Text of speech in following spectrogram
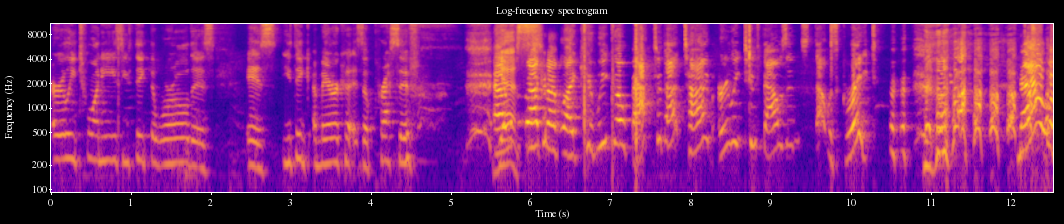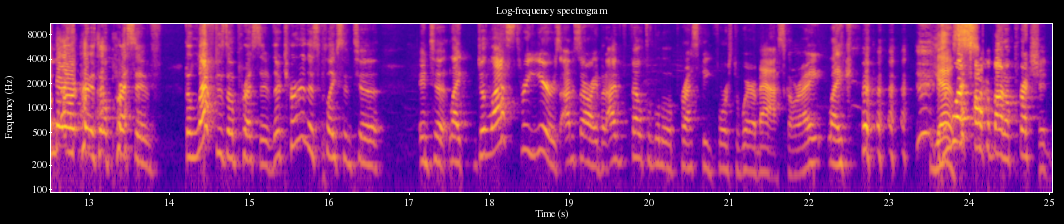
early 20s, you think the world is is you think America is oppressive. and I Yes. and I'm like, can we go back to that time, early 2000s? That was great. now America is oppressive. The left is oppressive. They're turning this place into into like the last three years. I'm sorry, but I've felt a little oppressed being forced to wear a mask. All right, like if you want Yes. to talk about oppression.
